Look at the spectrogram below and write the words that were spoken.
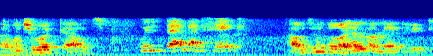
I want to work out. With that backache? How do you know I have a backache?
